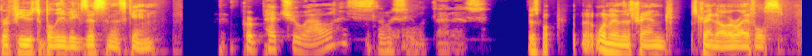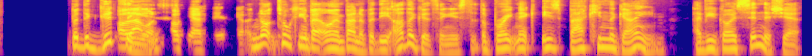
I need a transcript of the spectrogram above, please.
refuse to believe exists in this game. Perpetualis. Let me see what that is. Just one- one of the strand strand auto rifles. But the good Oh, thing that one. is, Okay, I see it. Yeah. not talking about Iron Banner, but the other good thing is that the Breakneck is back in the game. Have you guys seen this yet?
